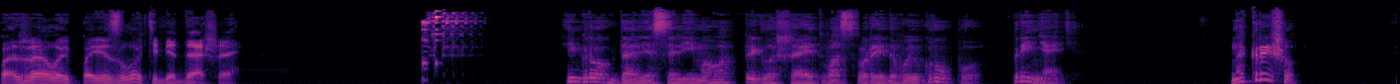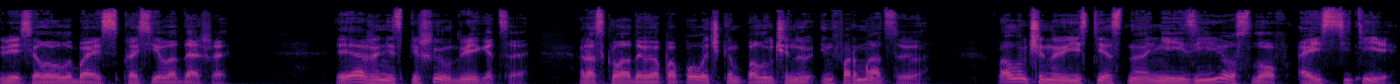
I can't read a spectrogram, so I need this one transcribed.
Пожалуй, повезло тебе, Даша. Игрок Далия Салимова приглашает вас в рейдовую группу. Принять. «На крышу?» — весело улыбаясь, спросила Даша. Я же не спешил двигаться, раскладывая по полочкам полученную информацию. Полученную, естественно, не из ее слов, а из сети.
